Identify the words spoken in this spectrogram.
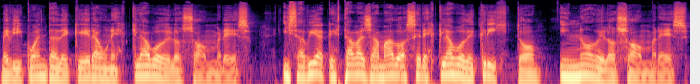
Me di cuenta de que era un esclavo de los hombres y sabía que estaba llamado a ser esclavo de Cristo y no de los hombres.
